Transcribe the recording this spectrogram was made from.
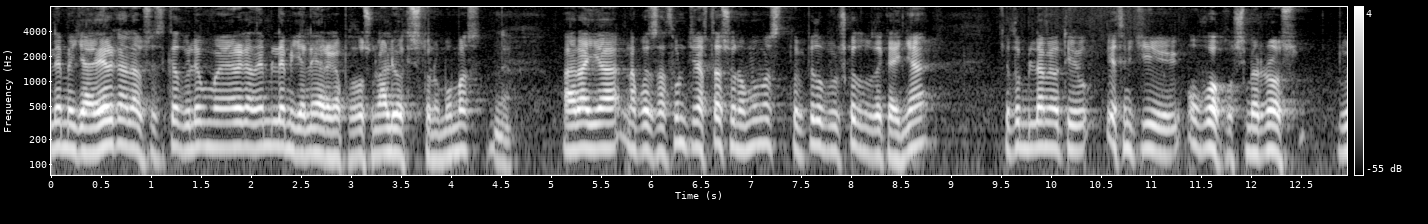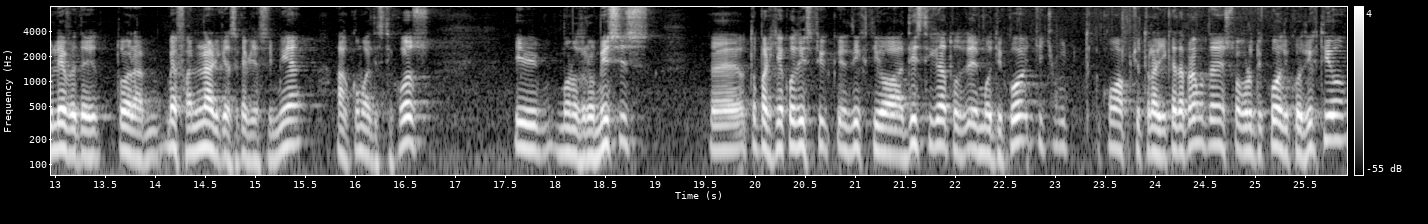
λέμε για έργα, αλλά ουσιαστικά δουλεύουμε έργα, δεν λέμε για νέα έργα που θα δώσουν άλλη όθηση στο νομό μας. Ναι. Άρα για να αποκατασταθούν και να φτάσει στο νομό μας το επίπεδο που βρισκόταν το 19. Και εδώ μιλάμε ότι η εθνική, ο ΒΟΚ, ο σημερινός, δουλεύεται τώρα με φανάρια σε κάποια σημεία, ακόμα δυστυχώς. Οι μονοδρομήσεις, ε, το επαρχιακό δίκτυο αντίστοιχα, το δημοτικό και εκεί που ακόμα πιο τραγικά τα πράγματα είναι στο αγροτικό οδικό δίκτυο,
